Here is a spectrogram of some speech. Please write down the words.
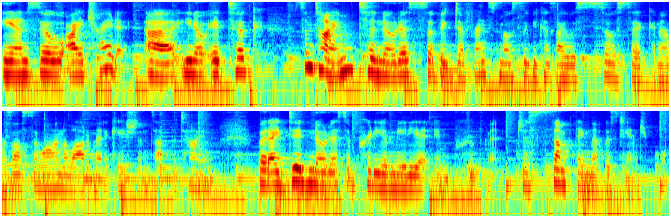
And so I tried it. Uh, you know, it took some time to notice a big difference, mostly because I was so sick and I was also on a lot of medications at the time. But I did notice a pretty immediate improvement, just something that was tangible.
